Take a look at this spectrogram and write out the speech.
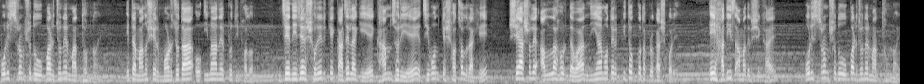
পরিশ্রম শুধু উপার্জনের মাধ্যম নয়, এটা মানুষের মর্যাদা ও ইমানের প্রতিফলন। যে নিজের শরীরকে কাজে লাগিয়ে, ঘাম ঝরিয়ে জীবনকে সচল রাখে, সে আসলে আল্লাহর দেওয়া নিয়ামতের কৃতজ্ঞতা প্রকাশ করে। এই হাদিস আমাদের শেখায়, পরিশ্রম শুধু উপার্জনের মাধ্যম নয়,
